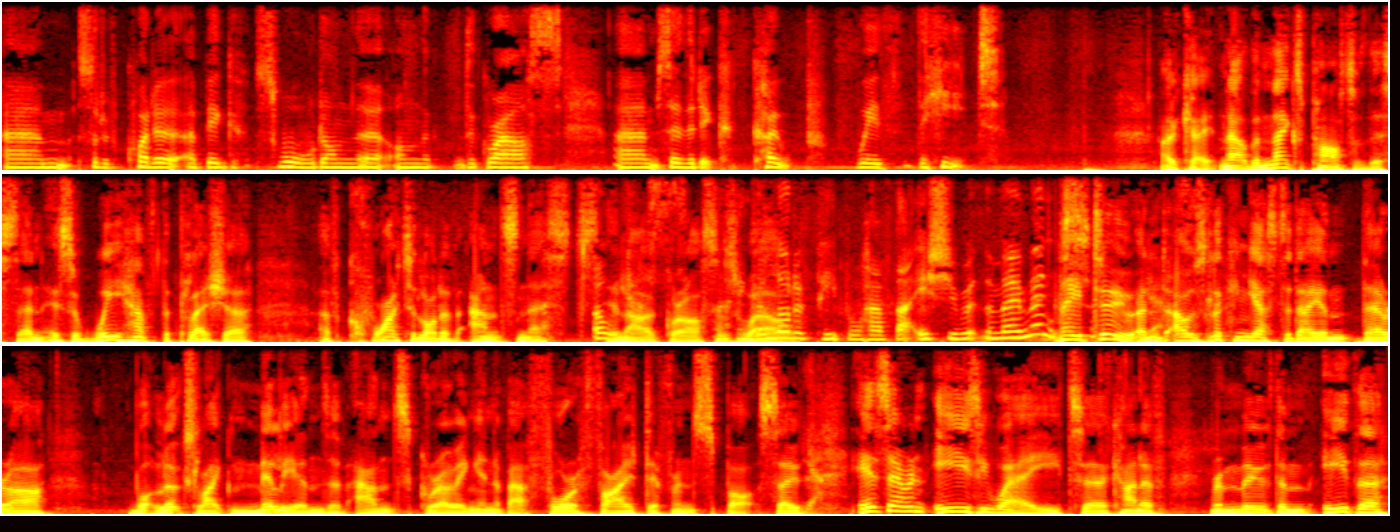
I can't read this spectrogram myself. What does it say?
um, sort of quite a, a big sward on the on the, the grass, um, so that it can cope with the heat. Okay. Now, the next part of this then is that we have the pleasure of quite a lot of ants' nests in our Oh, grass as well. A lot of people have that issue at the moment. They do, and Yes. I was looking yesterday, and there are what looks like millions of ants growing in about four or five different spots. So, Yeah. is there an easy way to kind of remove them either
